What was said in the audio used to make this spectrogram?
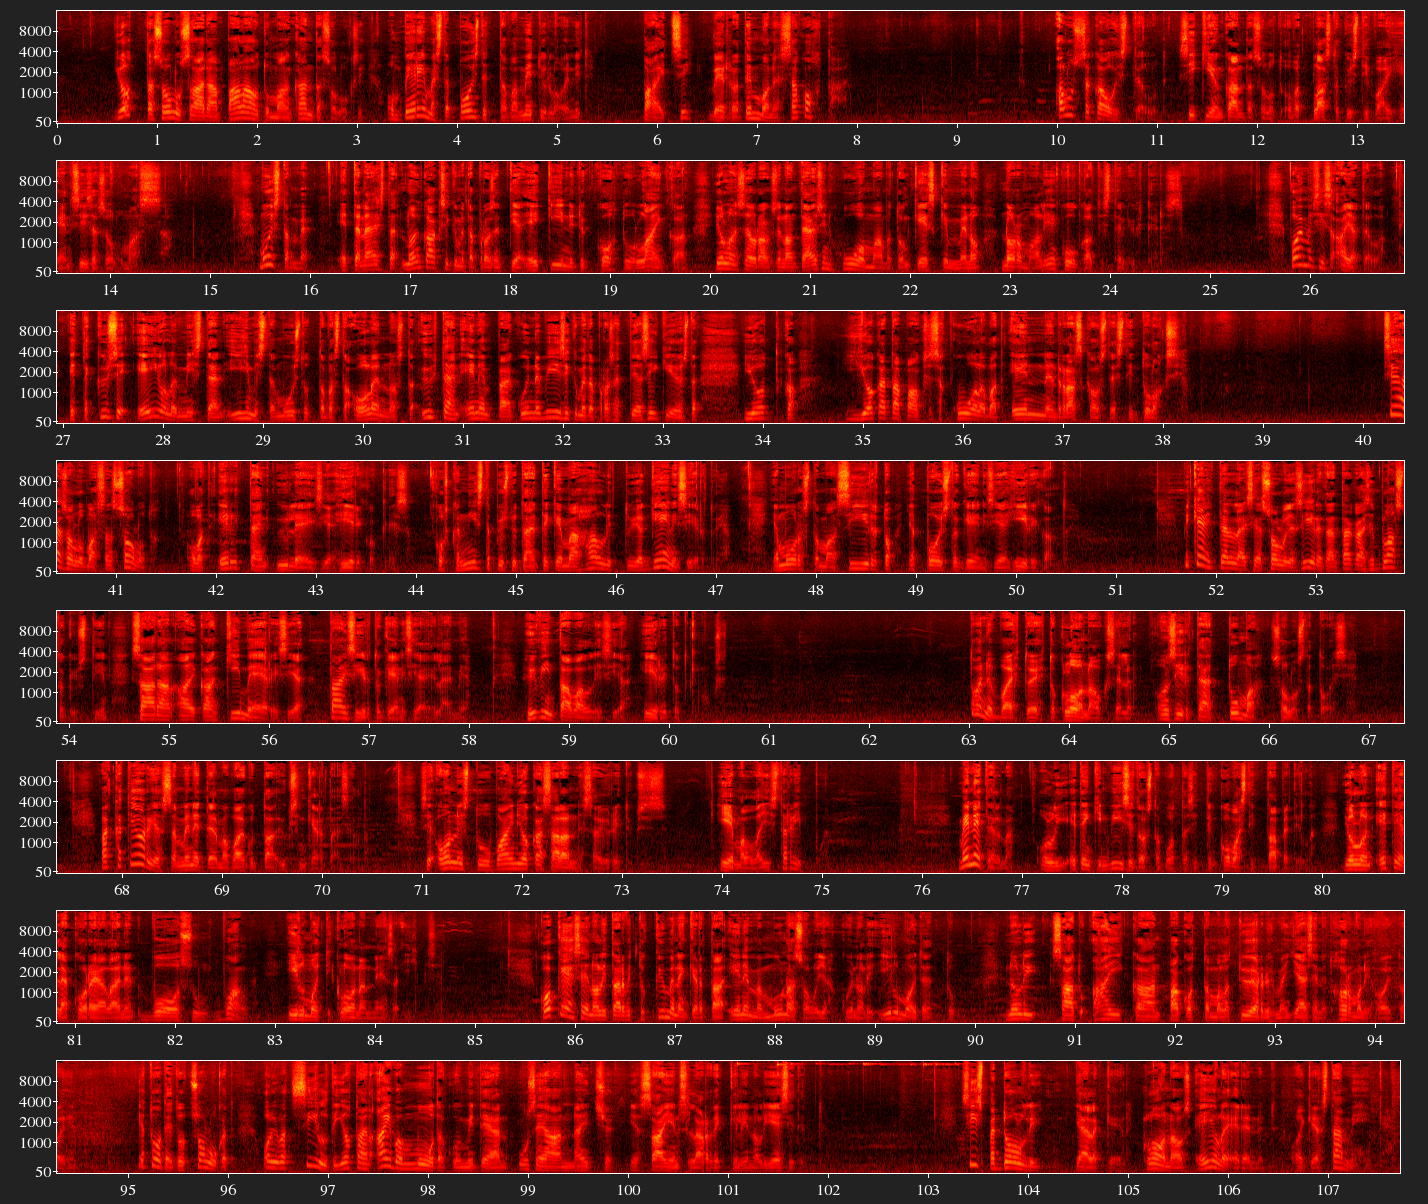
Jotta solu saadaan palautumaan kantasoluksi, on perimästä poistettava metyloinnit, paitsi verraten monessa kohtaa. Alussa kauhistellut sikiön kantasolut ovat plastokystivaiheen sisäsolumassaa. Muistamme, että näistä noin 20 prosenttia ei kiinnity kohtuun lainkaan, jolloin seurauksena on täysin huomaamaton keskenmeno normaalien kuukautisten yhteydessä. Voimme siis ajatella, että kyse ei ole mistään ihmistä muistuttavasta olennosta yhtään enempää kuin ne 50 prosenttia sikiöistä, jotka joka tapauksessa kuolevat ennen raskaustestin tuloksia. Sisäsolumassan solut ovat erittäin yleisiä hiirikokeissa, koska niistä pystytään tekemään hallittuja geenisiirtoja ja muodostamaan siirto- ja poistogeenisiä hiirikantoja. Mikäli tällaisia soluja siirretään takaisin blastokystiin, saadaan aikaan kimeerisiä tai siirtogeenisiä eläimiä. Hyvin tavallisia hiiritutkimukset. Toinen vaihtoehto kloonaukselle on siirtää tuma solusta toiseen. Vaikka teoriassa menetelmä vaikuttaa yksinkertaiselta, se onnistuu vain joka sadannessa yrityksessä, hieman lajista riippuen. Menetelmä oli etenkin 15 vuotta sitten kovasti tapetilla, jolloin eteläkorealainen Wo Sung Wang ilmoitti kloonanneensa ihmisen. Kokeeseen oli tarvittu kymmenen kertaa enemmän munasoluja kuin oli ilmoitettu. Ne oli saatu aikaan pakottamalla työryhmän jäsenet hormonihoitoihin. Ja tuotetut solukat olivat silti jotain aivan muuta kuin mitään useaan Nature ja Science-artikkeliin oli esitetty. Siispä Dolly jälkeen kloonaus ei ole edennyt oikeastaan mihinkään.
